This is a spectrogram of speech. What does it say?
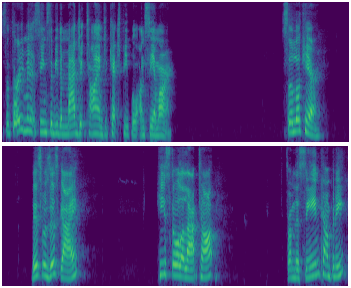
So 30 minutes seems to be the magic time to catch people on CMR. So look here. This was this guy. He stole a laptop from the same company,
